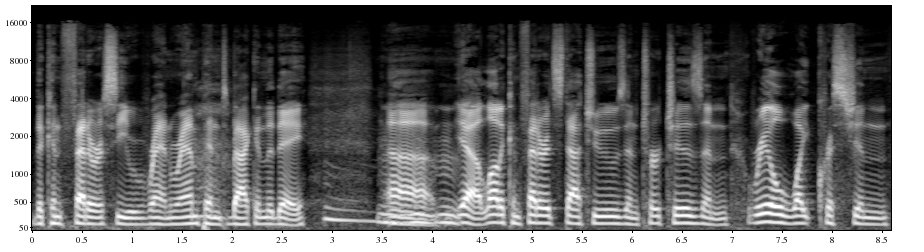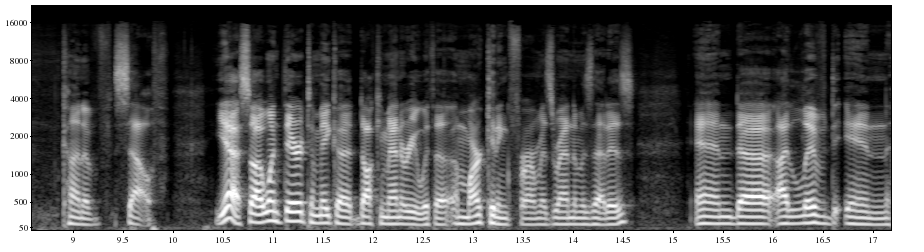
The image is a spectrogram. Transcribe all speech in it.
the Confederacy ran rampant back in the day. Mm, Uh, mm, mm. Yeah, a lot of Confederate statues and churches and real white Christian kind of South. Yeah, so I went there to make a documentary with a, a marketing firm, as random as that is. And uh, I lived in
